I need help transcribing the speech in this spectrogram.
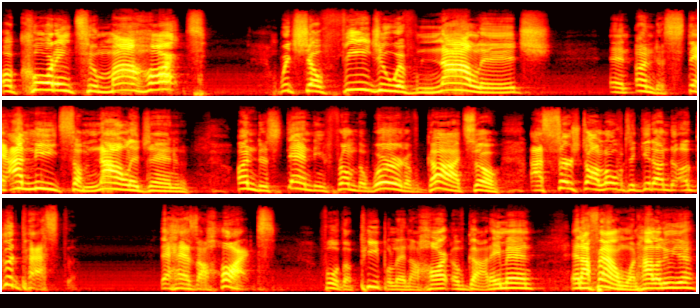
according to my heart, which shall feed you with knowledge and understand. I need some knowledge and understanding from the word of God. So I searched all over to get under a good pastor that has a heart for the people and a heart of God. Amen. And I found one. Hallelujah.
